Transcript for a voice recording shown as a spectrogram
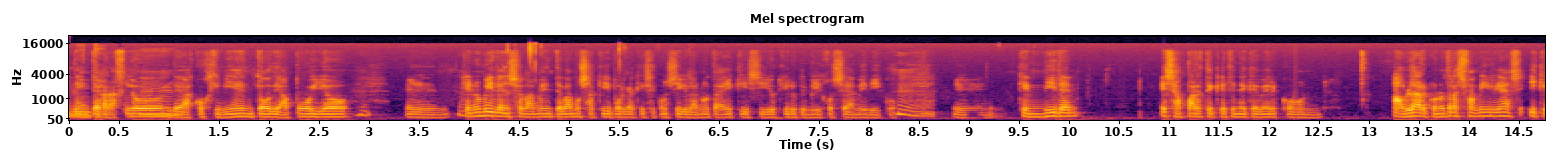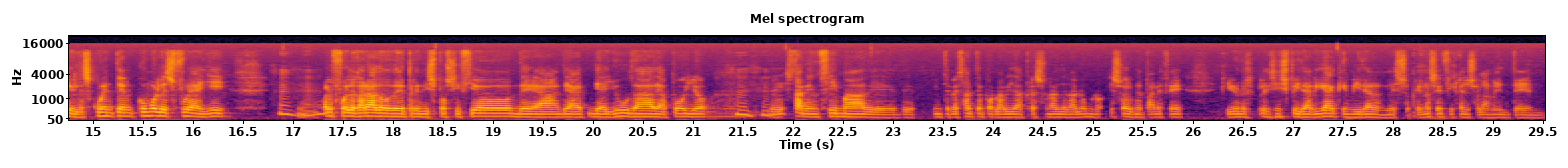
de integración, mm. de acogimiento, de apoyo. Eh, que no miren solamente vamos aquí porque aquí se consigue la nota X y yo quiero que mi hijo sea médico. Eh, que miren esa parte que tiene que ver con hablar con otras familias y que les cuenten cómo les fue allí, cuál fue el grado de predisposición, de, ayuda, de apoyo, de estar encima, de, interesarte por la vida personal del alumno. Eso me parece que yo les, les inspiraría a que miraran eso, que no se fijen solamente en,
